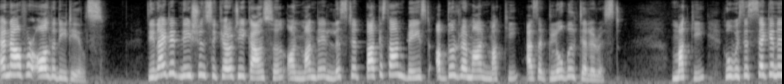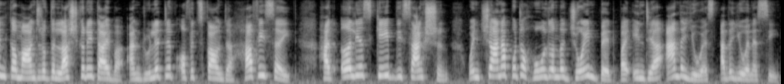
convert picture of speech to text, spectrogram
And now for all the details. The United Nations Security Council on Monday listed Pakistan-based Abdul Rahman Makki as a global terrorist. Makki, who is the second in command of the Lashkar-e-Taiba and relative of its founder Hafiz Saeed, had earlier escaped the sanction when China put a hold on the joint bid by India and the US at the UNSC.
